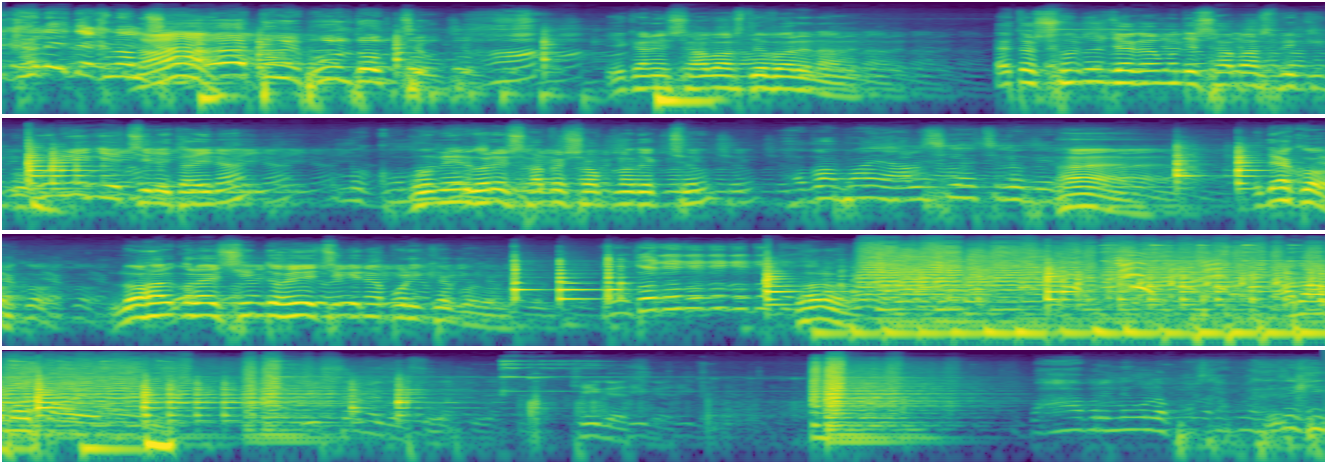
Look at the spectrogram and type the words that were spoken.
এখানেই দেখলাম না। সাপ। তুমি ভুল দেখছ এখানে সাপ আসতে পারে না। এত সুন্দর জায়গার মধ্যে সাপ আসবে কি? করে ঘুমিয়ে গিয়েছিলি তাই না? ঘুমের ঘরে সাপের স্বপ্ন দেখছ? হবা ভাই আলসিয়া ছিল হ্যাঁ। দেখো লোহার কলায় সিদ্ধ হয়েছে কিনা পরীক্ষা করো। তো, তো, তো। ধরো দাদা মশাই ঠিক আছে। বাপরে নেগুলো ফসকা ফসকা দেখি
